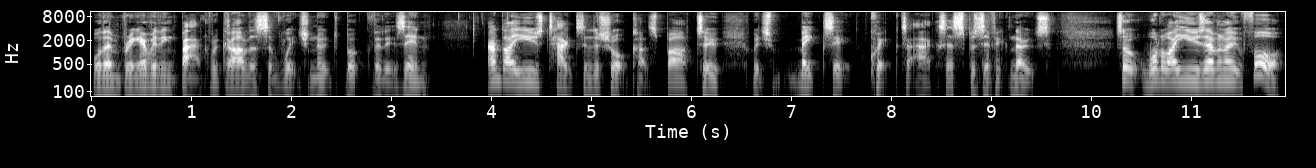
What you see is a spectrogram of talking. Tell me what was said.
will then bring everything back regardless of which notebook that it's in. And I use tags in the shortcuts bar too, which makes it quick to access specific notes. So, what do I use Evernote for?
